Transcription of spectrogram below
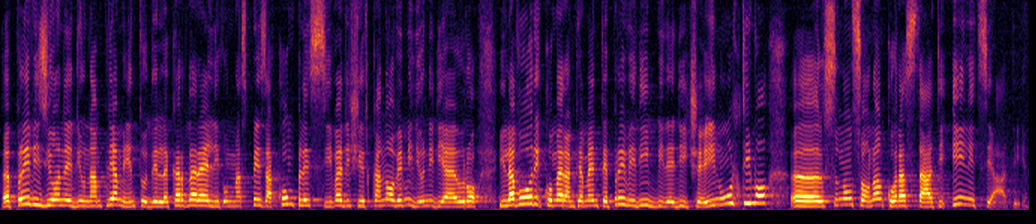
eh, previsione di un ampliamento del Cardarelli con una spesa complessiva di circa 9 milioni di euro. I lavori, come era ampiamente prevedibile, dice in ultimo, eh, non sono ancora stati iniziati.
